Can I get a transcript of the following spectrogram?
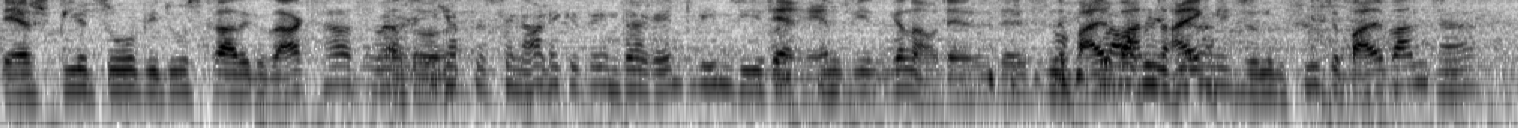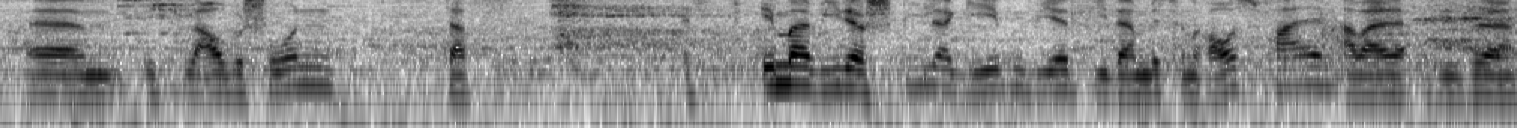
der spielt so, wie du es gerade gesagt hast. Also ich habe das Finale gesehen, der rennt wie ein Wiesel. Der rennt wie, genau, der, der ist eine Ballwand eigentlich, so eine gefühlte Ballwand. Ja. Ähm, ich glaube schon, dass immer wieder Spieler geben wird, die da ein bisschen rausfallen, aber diese,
